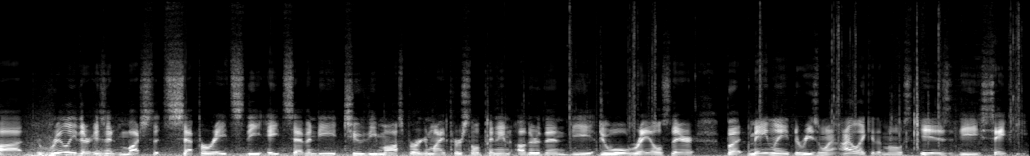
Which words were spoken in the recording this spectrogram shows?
Uh, really, there isn't much that separates the 870 to the Mossberg, in my personal opinion, other than the dual rails there. But mainly, the reason why I like it the most is the safety.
